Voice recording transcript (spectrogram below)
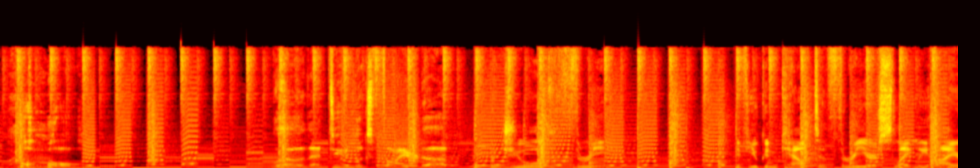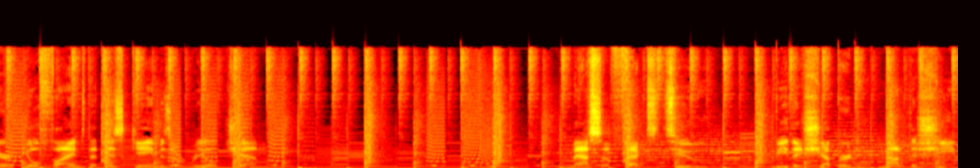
Ho ho! Whoa, that dude looks fired up. Bejeweled 3. If you can count to 3 or slightly higher, you'll find that this game is a real gem. Mass Effect 2. Be the shepherd, not the sheep.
